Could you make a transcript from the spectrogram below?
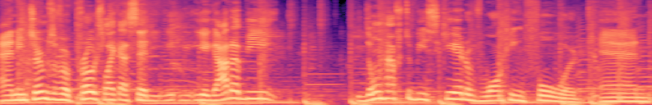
And in terms of approach, like I said, you, you gotta be, you don't have to be scared of walking forward and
